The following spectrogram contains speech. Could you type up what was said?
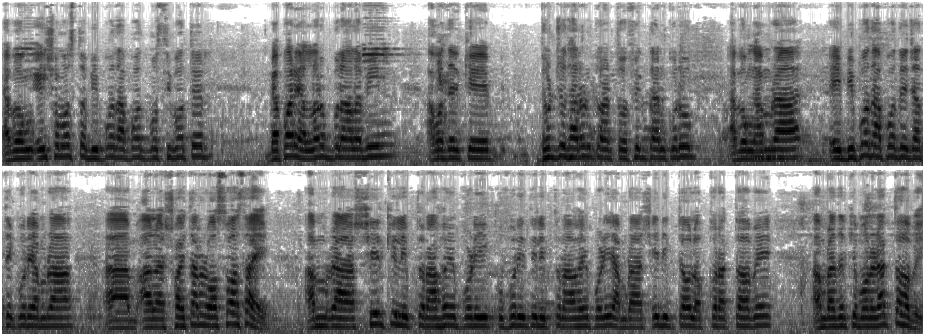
এবং এই সমস্ত বিপদ, আপদ, মুসিবতের ব্যাপারে আল্লাহ রব্বুল আলমিন আমাদেরকে ধৈর্য ধারণ করার তৌফিক দান করুক। এবং আমরা এই বিপদ, আপদে যাতে করে আমরা শয়তানের অসহায় আমরা শিরকে লিপ্ত না হয়ে পড়ি, কুফরিতে লিপ্ত না হয়ে পড়ি। আমরা সেই দিকটাও লক্ষ্য রাখতে হবে। আমাদেরকে মনে রাখতে হবে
